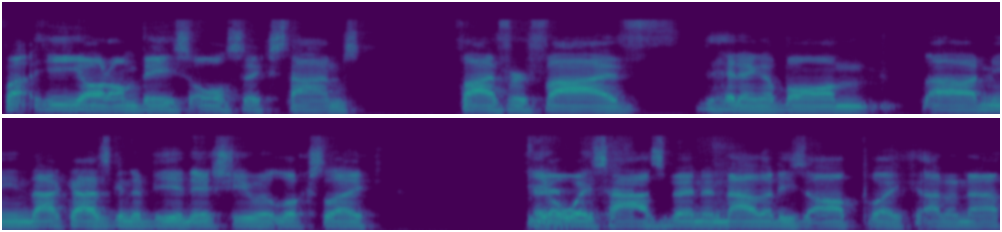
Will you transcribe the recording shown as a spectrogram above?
but he got on base all six times, five for five, hitting a bomb. Uh, I mean, that guy's going to be an issue. It looks like he yeah. always has been, and now that he's up, like I don't know.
